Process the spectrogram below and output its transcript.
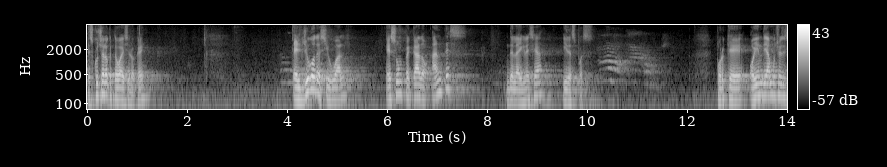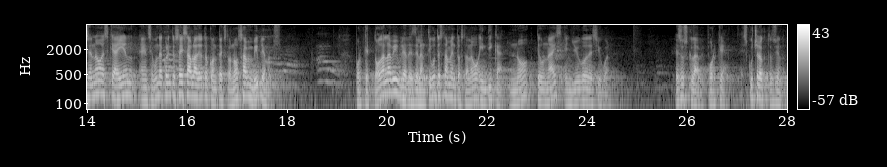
Escucha lo que te voy a decir, ¿ok? El yugo desigual es un pecado antes de la iglesia y después. Porque hoy en día muchos dicen, no, es que ahí en, en 2 Corintios 6 habla de otro contexto. No saben Biblia, hermanos. Porque toda la Biblia, desde el Antiguo Testamento hasta el Nuevo, indica, no te unáis en yugo desigual. Eso es clave. ¿Por qué? Escucha lo que estoy diciendo.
